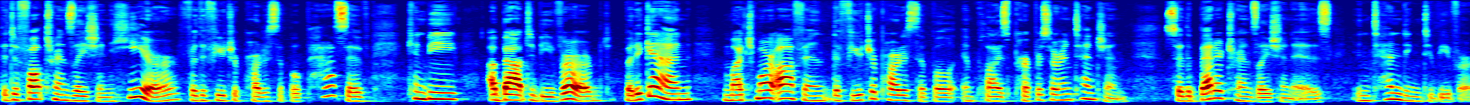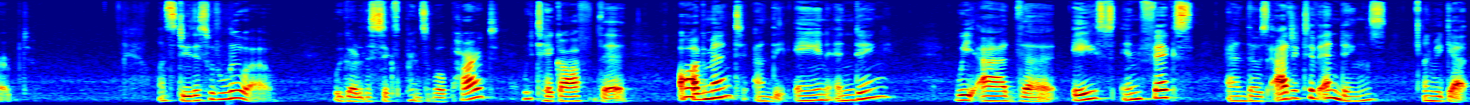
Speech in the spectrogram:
the default translation here for the future participle passive can be about to be verbed, but again, much more often the future participle implies purpose or intention, so the better translation is intending to be verbed. Let's do this with luo. We go to the sixth principal part, we take off the augment and the ain ending, we add the ace infix and those adjective endings, and we get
